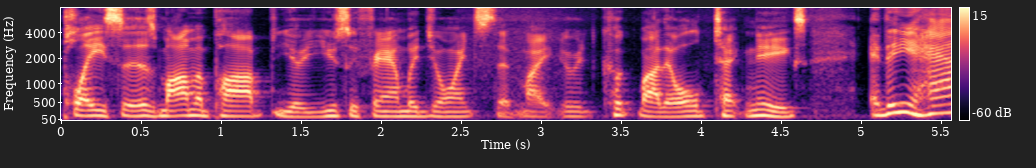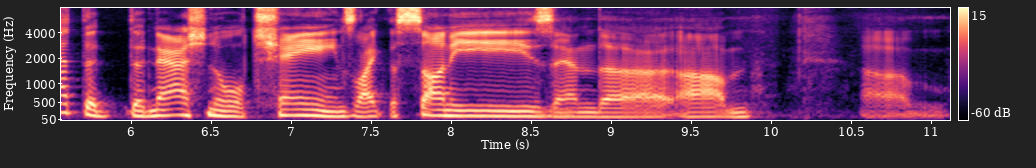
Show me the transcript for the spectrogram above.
places, mom and pop, you know, usually family joints that might would cook by the old techniques, and then you had the the national chains like the Sunnies and the um, um,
